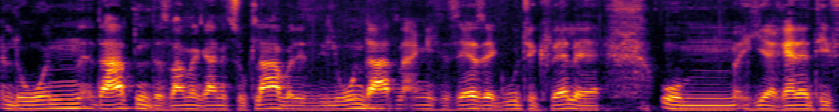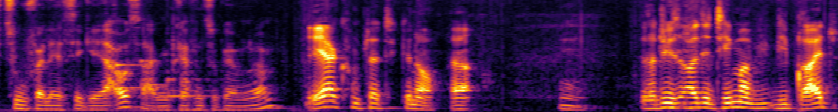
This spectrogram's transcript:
Lohndaten, das war mir gar nicht so klar, aber sind die Lohndaten eigentlich eine sehr, sehr gute Quelle, um hier relativ zuverlässige Aussagen treffen zu können, oder? Ja, komplett, genau. Ja. Hm. Das ist natürlich das alte Thema, wie breit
